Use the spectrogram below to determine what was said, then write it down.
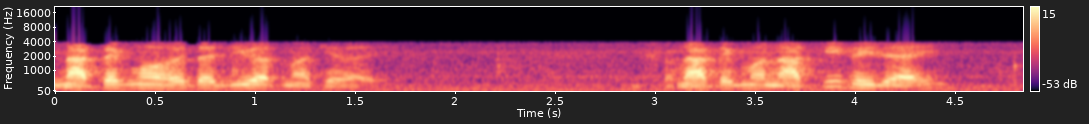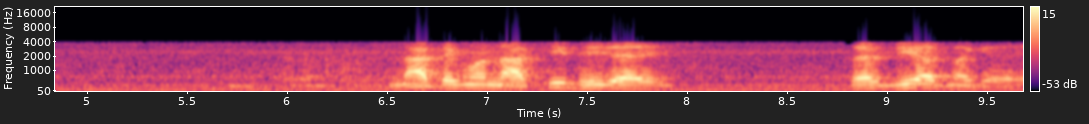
નાટકમાં હોય તો જીવાત્મા કહેવાય. નાટકમાં નાટકી થઈ જાય. નાટકમાં નાટકી થઈ જાય ત્યારે જીવાત્મા કહેવાય.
